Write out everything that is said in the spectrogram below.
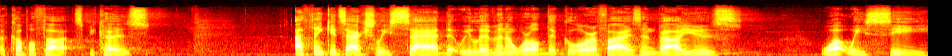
a couple thoughts because I think it's actually sad that we live in a world that glorifies and values what we see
